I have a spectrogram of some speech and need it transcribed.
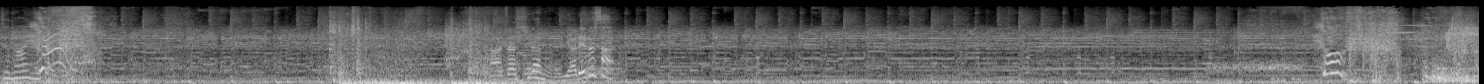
てないよ私らならやれるさ。ゴー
